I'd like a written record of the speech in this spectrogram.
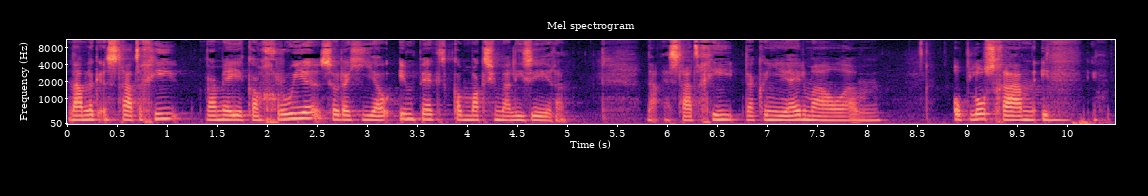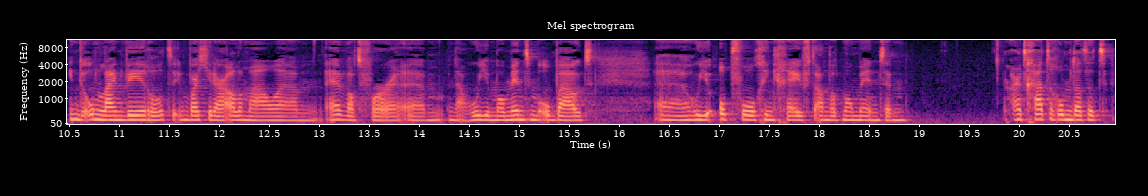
Namelijk een strategie waarmee je kan groeien, zodat je jouw impact kan maximaliseren. Nou, en strategie, daar kun je helemaal um, op losgaan in, in de online wereld. In wat je daar allemaal, um, hè, wat voor, um, nou, hoe je momentum opbouwt. uh, hoe je opvolging geeft aan dat momentum. Maar het gaat erom dat het.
